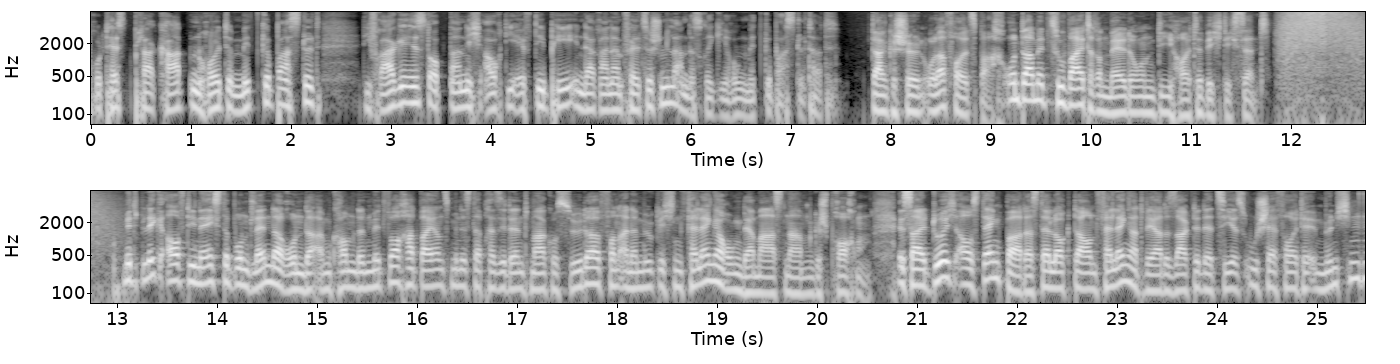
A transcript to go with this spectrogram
Protestplakaten heute mitgebastelt. Die Frage ist, ob dann nicht auch die FDP in der rheinland-pfälzischen Landesregierung mitgebastelt hat. Dankeschön, Olaf Holzbach. Und damit zu weiteren Meldungen, die heute wichtig sind. Mit Blick auf die nächste Bund-Länder-Runde am kommenden Mittwoch hat Bayerns Ministerpräsident Markus Söder von einer möglichen Verlängerung der Maßnahmen gesprochen. Es sei durchaus denkbar, dass der Lockdown verlängert werde, sagte der CSU-Chef heute in München.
